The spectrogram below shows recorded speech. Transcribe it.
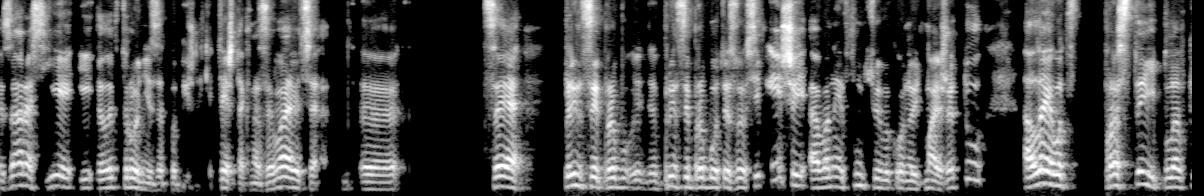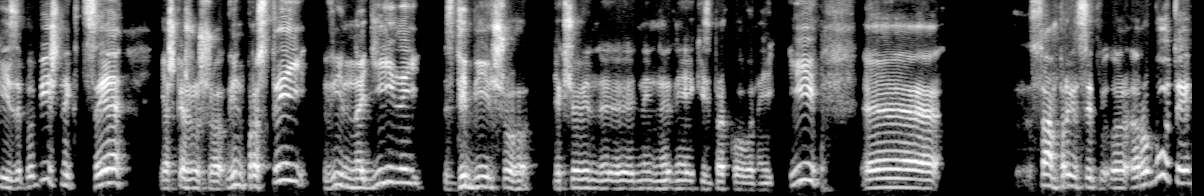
зараз є і електронні запобіжники, теж так називаються. Це принцип, принцип роботи зовсім інший, а вони функцію виконують майже ту. Але от простий плавкий запобіжник це, я ж кажу, що він простий, він надійний, здебільшого, якщо він е, не, не, не якийсь бракований. І е, сам принцип е, роботи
